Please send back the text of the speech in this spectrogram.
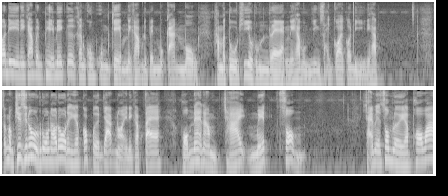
ก็ดีนะครับเป็นเพย์เมเกอร์การควบคุมเกมนะครับหรือเป็นการมงทำประตูที่รุนแรงนะครับผมยิงใส่ก้อยก็ดีนะครับสำหรับคริสตียโนโรนัลโดนะครับก็เปิดยากหน่อยนะครับแต่ผมแนะนำใช้เม็ดส้ม ใช้เม็ดส้มเลยครับ เพราะว่า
